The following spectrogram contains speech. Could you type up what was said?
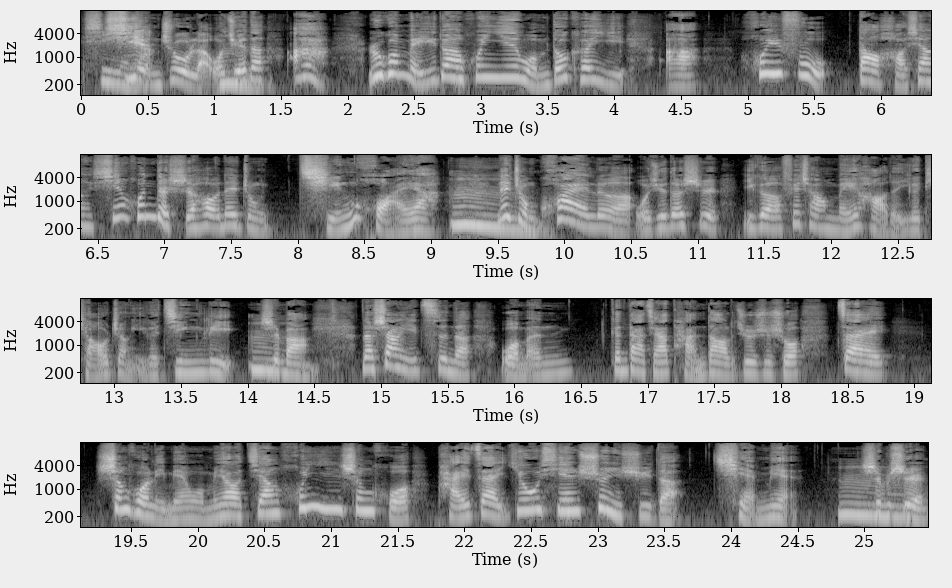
吸吸引住了。我觉得、啊，如果每一段婚姻我们都可以啊恢复到好像新婚的时候那种情怀呀、嗯那种快乐，我觉得是一个非常美好的一个调整，一个经历，嗯是吧？那上一次呢，我们跟大家谈到了，就是说在生活里面，我们要将婚姻生活排在优先顺序的前面。嗯是不是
